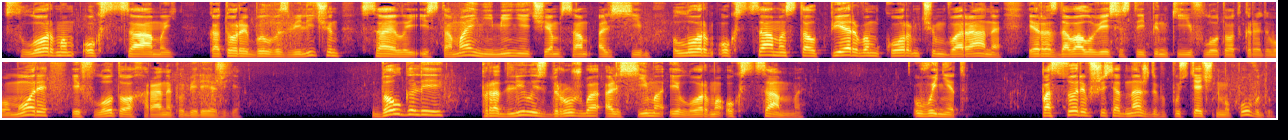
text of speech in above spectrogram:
с Лормом Оксцамой, который был возвеличен Сайлой и Стамай не менее, чем сам Альсим. Лорм Оксцама стал первым кормчим варана и раздавал увесистые пинки и флоту открытого моря, и флоту охраны побережья. Долго ли продлилась дружба Альсима и Лорма Оксцаммы? Увы, нет. Поссорившись однажды по пустячному поводу,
